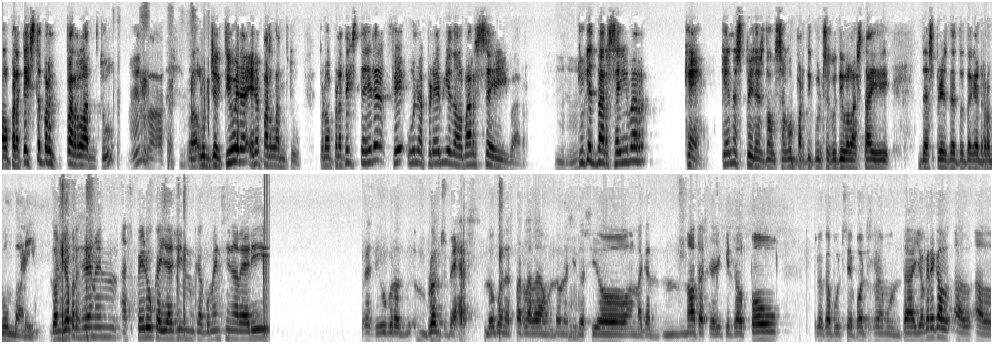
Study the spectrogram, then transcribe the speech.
el pretext per parlar amb tu, eh? l'objectiu era, era parlar amb tu, però el pretext era fer una prèvia del Barça-Eibar. Uh -huh. Tu aquest Barça-Eibar, què? Què n'esperes del segon partit consecutiu a l'estadi després de tot aquest rebombori? Doncs jo precisament espero que hi hagin, que comencin a haver-hi es diu brots verds, no? quan es parla d'una situació en la que notes que, que ets el pou, però que potser pots remuntar. Jo crec que el, el, el,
